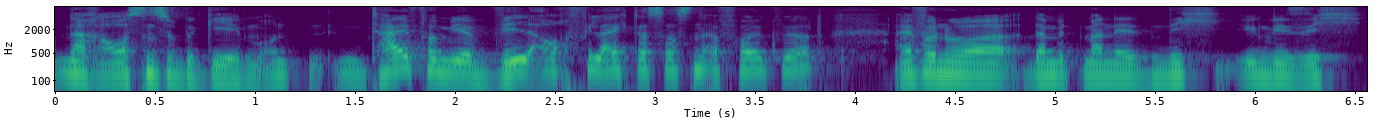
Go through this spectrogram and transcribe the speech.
nach außen zu begeben. Und ein Teil von mir will auch vielleicht, dass das ein Erfolg wird. Einfach nur, damit man nicht irgendwie sich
